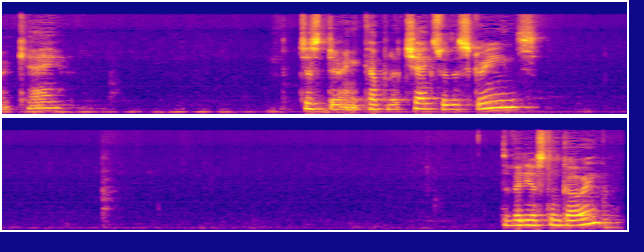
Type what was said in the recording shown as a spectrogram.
Okay. Just doing a couple of checks with the screens. The video still going?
